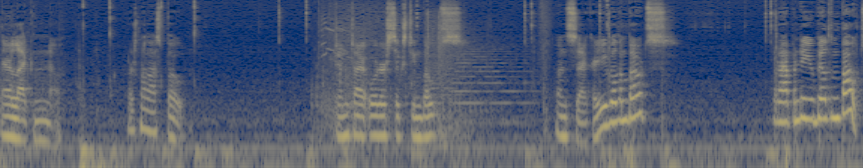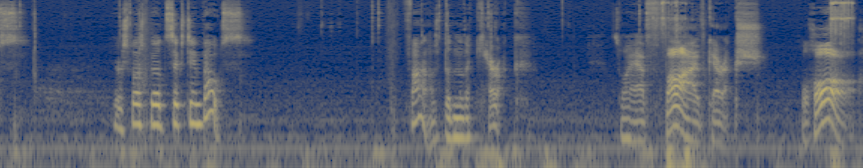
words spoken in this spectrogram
They're like, no. Where's my last boat? Didn't I order 16 boats? One sec, are you building boats? What happened to you building boats? You were supposed to build 16 boats. Fine, I was building another carrack. So I have five carracks. Oh ho!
